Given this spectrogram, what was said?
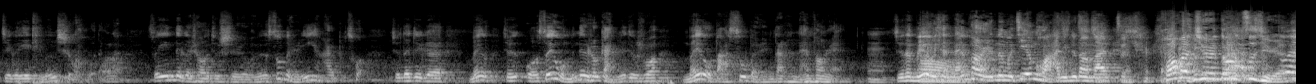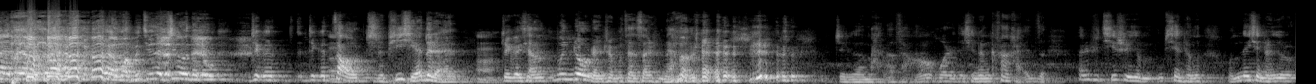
这个也挺能吃苦的了，所以那个时候就是我觉得苏北人印象还是不错，觉得这个没有就是我，所以我们那个时候感觉就是说没有把苏北人当成南方人，嗯，觉得没有像南方人那么奸猾，你知道吗？黄泛区人都是自己人，对对对对，我们觉得只有那种这个这个造纸皮鞋的人，嗯这个像温州人什么才算是南方人。这个买了房或者在县城看孩子，但是其实县城我们那县城就是，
